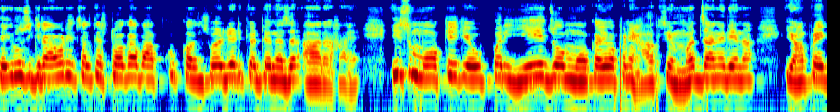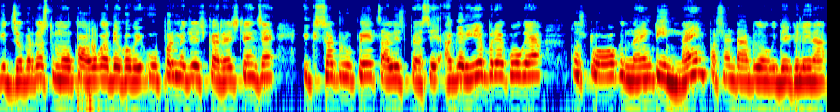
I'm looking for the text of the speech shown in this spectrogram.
लेकिन उस गिरावट के चलते स्टॉक अब आपको कंसोलिडेट करते नज़र आ रहा है। इस मौके के ऊपर ये जो मौका है अपने हाथ से मत जाने देना। यहाँ पर एक ज़बरदस्त मौका होगा। देखो भाई, ऊपर में जो इसका रेजिस्टेंस है, इकसठ रुपये चालीस पैसे। अगर ये ब्रेक हो गया तो स्टॉक नाइन्टी नाइन परसेंट आप लोग देख लेना।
